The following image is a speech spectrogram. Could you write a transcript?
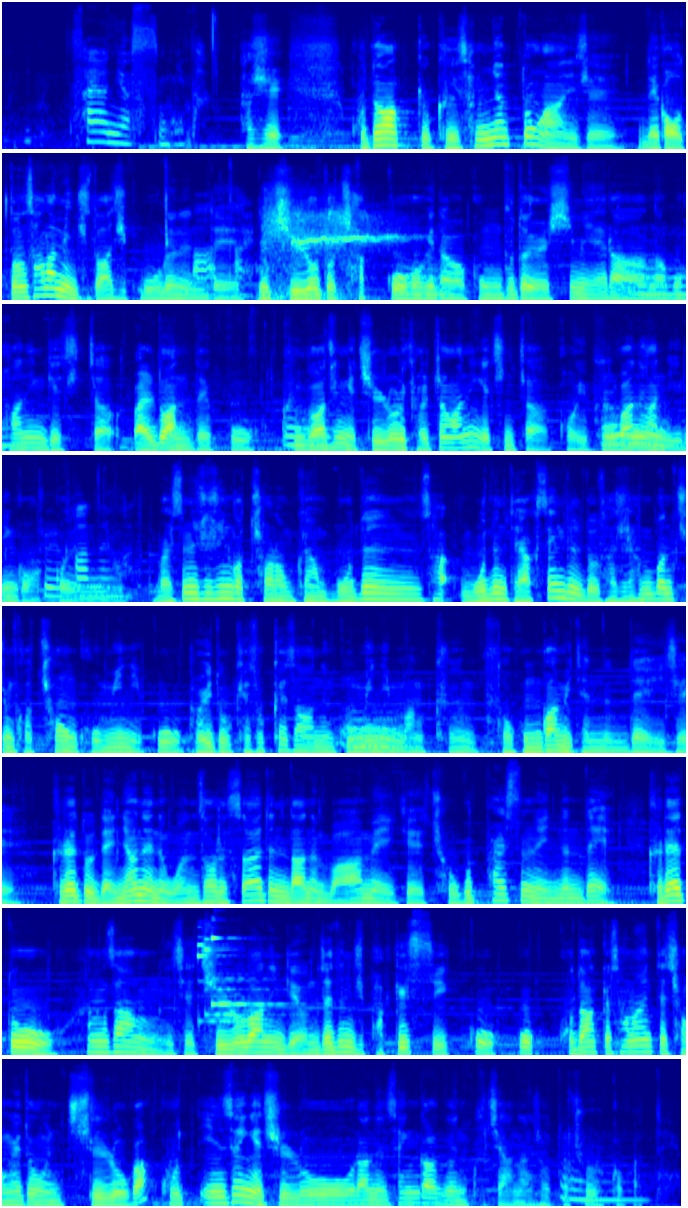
사연이었습니다. 사실 고등학교 그 3년 동안 이제 내가 어떤 사람인지도 아직 모르는데 맞아요. 내 진로도 찾고 음. 거기다가 공부도 열심히 해라라고 음. 하는 게 진짜 말도 안 되고 그 음. 와중에 진로를 결정하는 게 진짜 거의 불가능한 음, 일인 것 같거든요. 불가능하죠. 말씀해주신 것처럼 그냥 모든 사- 모든 대학생들도 사실 한 번쯤 거쳐온 고민이고 저희도 계속해서 하는 고민인 음. 만큼 더 공감이 됐는데 이제 그래도 내년에는 원서를 써야 된다는 마음에 이게 조급할 수는 있는데 그래도 항상 이제 진로라는 게 언제든지 바뀔 수 있고 꼭 고등학교 3학년 때 정해둔 진로가 곧 인생의 진로라는 생각은 굳이 안 하셔도 좋을 것 같아요.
